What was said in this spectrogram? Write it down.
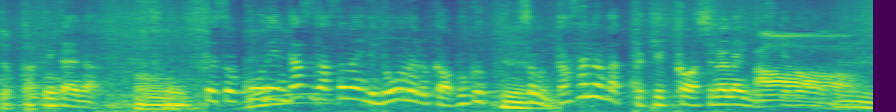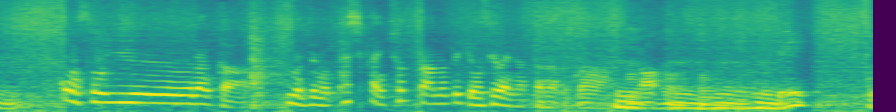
どっかみたいな、でその香典出す出さないでどうなるかは僕、その出さなかった結果は知らないんですけどあでもそういうなんか、まあ、でも確かにちょっとあの時お世話になったなとか、あえそ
